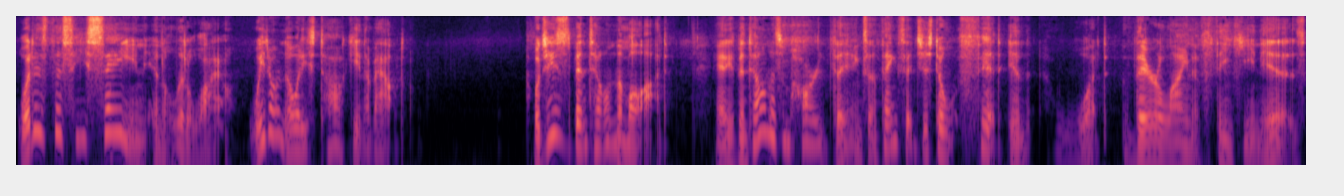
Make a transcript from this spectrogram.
What is this he's saying in a little while? We don't know what he's talking about. Well, Jesus has been telling them a lot. And he's been telling them some hard things and things that just don't fit in what their line of thinking is.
